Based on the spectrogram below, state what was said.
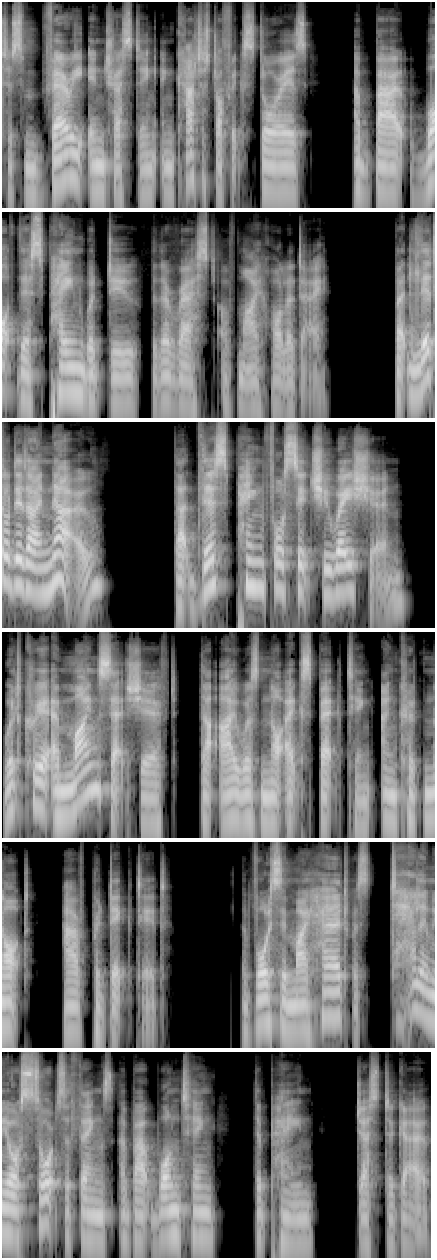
to some very interesting and catastrophic stories about what this pain would do for the rest of my holiday. But little did I know that this painful situation would create a mindset shift that I was not expecting and could not have predicted. The voice in my head was telling me all sorts of things about wanting the pain just to go.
